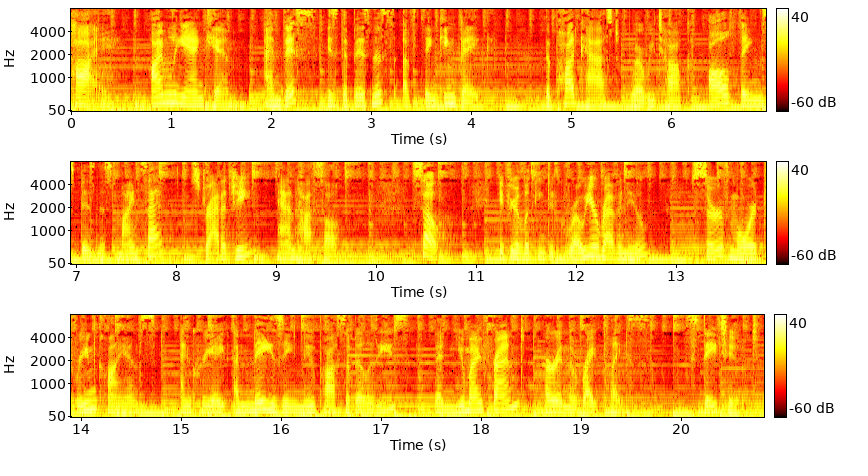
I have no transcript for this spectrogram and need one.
Hi, I'm Leanne Kim and this is the business of thinking big, the podcast where we talk all things business mindset, strategy, and hustle. So if you're looking to grow your revenue, serve more dream clients, and create amazing new possibilities, then you, my friend, are in the right place. Stay tuned.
